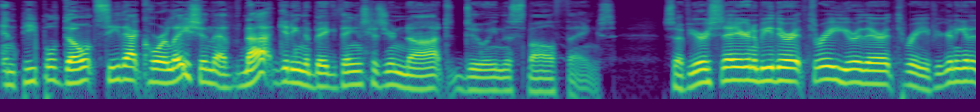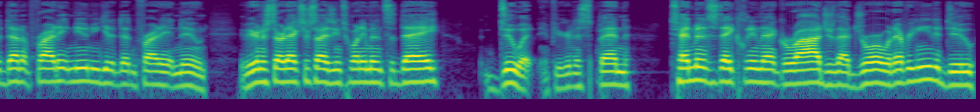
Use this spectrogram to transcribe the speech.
And people don't see that correlation of not getting the big things because you're not doing the small things. So if you say you're going to be there at 3, you're there at 3. If you're going to get it done at Friday at noon, you get it done Friday at noon. If you're going to start exercising 20 minutes a day, do it. If you're going to spend 10 minutes a day cleaning that garage or that drawer, whatever you need to do,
